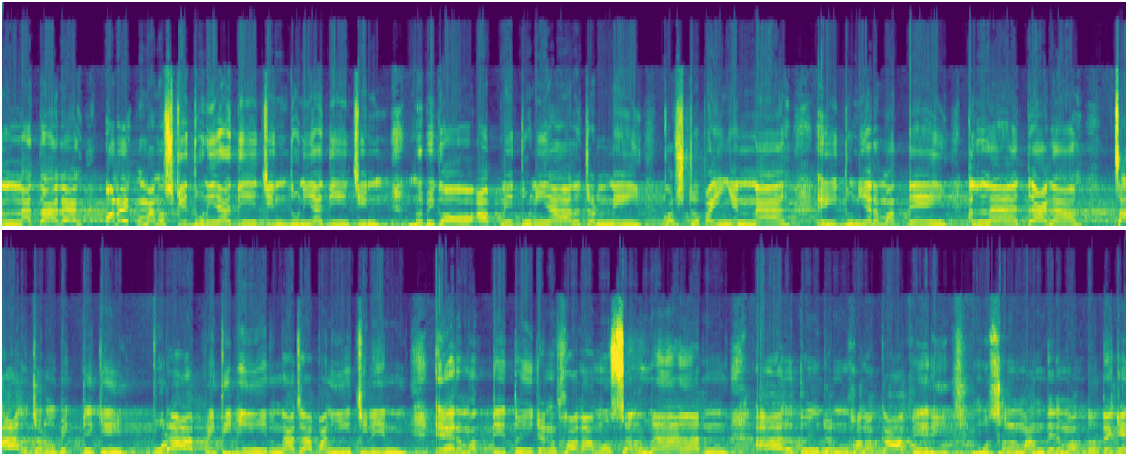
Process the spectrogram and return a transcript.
আল্লাহ তালা অনেক মানুষকে দুনিয়া দিয়েছেন দুনিয়া দিয়েছেন। নবী গ, আপনি দুনিয়ার জন্যে কষ্ট পাইয়েন না। এই দুনিয়ার মধ্যে আল্লাহ তাআলা চারজন ব্যক্তিকে পুরা পৃথিবীর রাজা বানিয়েছিলেন। এর মধ্যে দুইজন হল মুসলমান আর দুইজন হল কাফের। মুসলমানদের মধ্য থেকে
